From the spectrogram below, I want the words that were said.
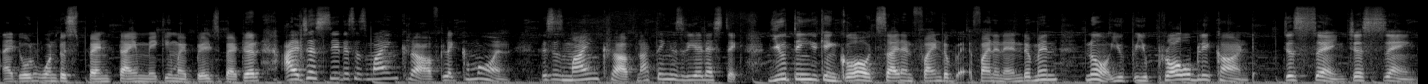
and I don't want to spend time making my builds better, I'll just say this is Minecraft. Like come on, this is Minecraft. Nothing is realistic. Do you think you can go outside and find a find an Enderman? No, you you probably can't. Just saying, just saying.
